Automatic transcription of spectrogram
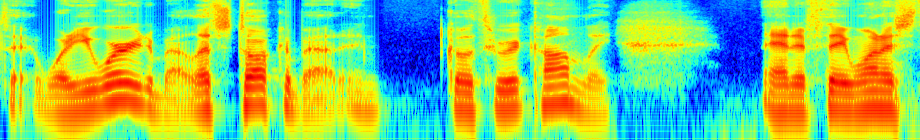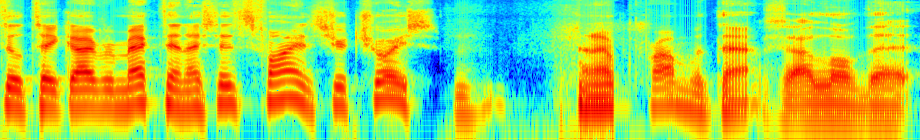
say, "What are you worried about? Let's talk about it and go through it calmly." And if they want to still take ivermectin, I said, "It's fine. It's your choice." And I don't have a problem with that. I love that.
